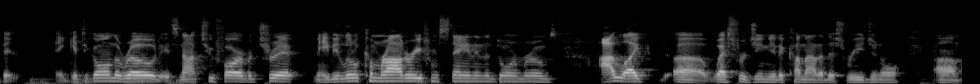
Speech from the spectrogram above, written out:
they get to go on the road. It's not too far of a trip. Maybe a little camaraderie from staying in the dorm rooms. I like uh, West Virginia to come out of this regional. Um,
